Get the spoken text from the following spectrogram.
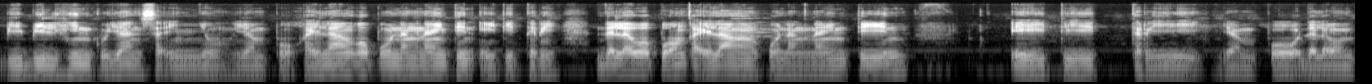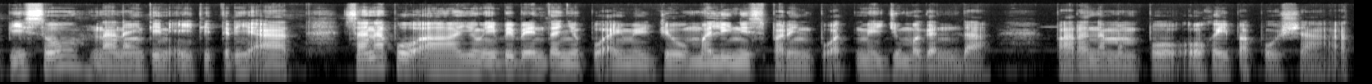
bibilhin ko yan sa inyo. Yan po. Kailangan ko po ng 1983. Dalawa po ang kailangan ko ng 1983. 3. Yan po, dalawang piso na 1983 at sana po uh, yung ibebenta nyo po ay medyo malinis pa rin po at medyo maganda para naman po okay pa po siya at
